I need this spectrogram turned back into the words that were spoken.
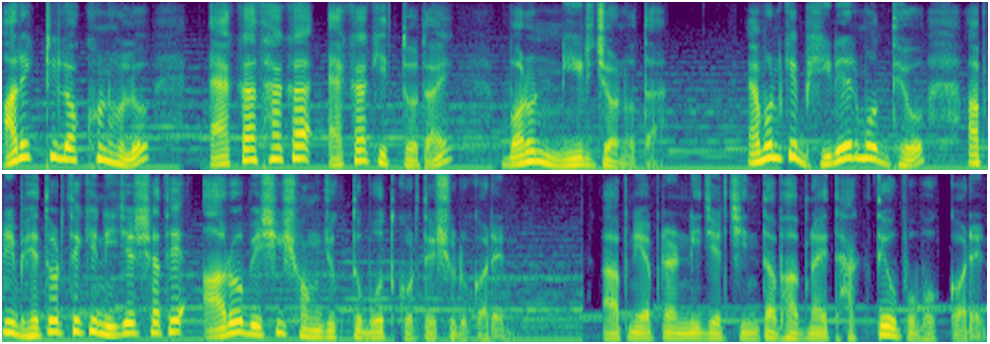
আরেকটি লক্ষণ হল একা থাকা একাকিত্বতায় বরং নির্জনতা। এমনকি ভিড়ের মধ্যেও আপনি ভেতর থেকে নিজের সাথে আরও বেশি সংযুক্ত বোধ করতে শুরু করেন। আপনি আপনার নিজের চিন্তাভাবনায় থাকতে উপভোগ করেন।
